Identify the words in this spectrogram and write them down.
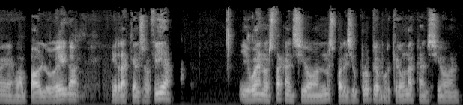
eh, Juan Pablo Vega y Raquel Sofía. Y bueno, esta canción nos pareció propia porque era una canción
